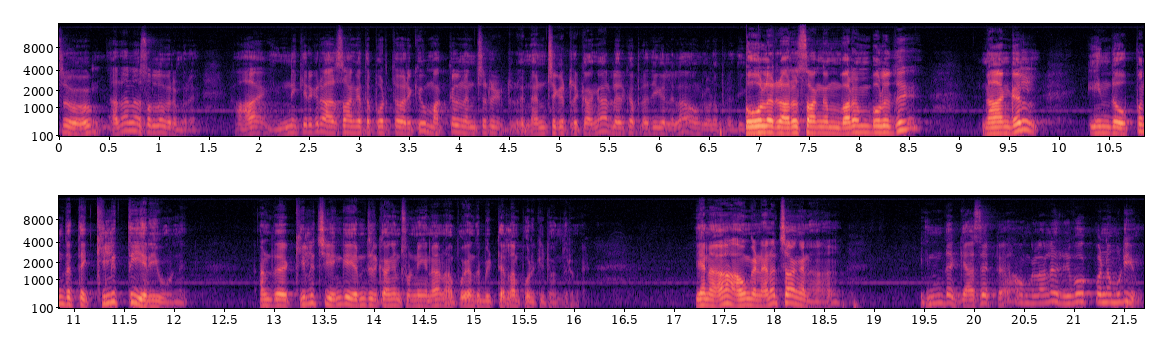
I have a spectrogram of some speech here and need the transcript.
ஸோ அதான் நான் சொல்ல விரும்புகிறேன் ஆ இன்னைக்கு இருக்கிற அரசாங்கத்தை பொறுத்த வரைக்கும் மக்கள் நினச்சிட்டு நினச்சிக்கிட்டு இருக்காங்க. அதில் இருக்க பிரதிகள் எல்லாம் அவங்களோட பிரதி தோழர் அரசாங்கம் வரும் பொழுது நாங்கள் இந்த ஒப்பந்தத்தை கிழித்து எறிவோன்னு. அந்த கிழிச்சு எங்கே எரிஞ்சிருக்காங்கன்னு சொன்னீங்கன்னா நான் போய் அந்த பிட்டெல்லாம் பொறுக்கிட்டு வந்துடுவேன் ஏன்னா அவங்க நினச்சாங்கன்னா இந்த கெசட்டை அவங்களால ரிவோக் பண்ண முடியும்.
